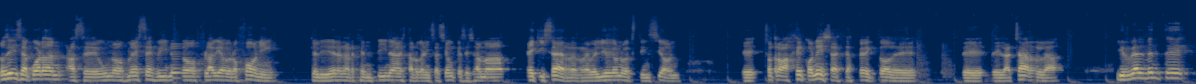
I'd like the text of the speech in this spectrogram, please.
No sé si se acuerdan, hace unos meses vino Flavia Brofoni, que lidera en Argentina esta organización que se llama XR, Rebelión o Extinción. Eh, yo trabajé con ella este aspecto de, de la charla y realmente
